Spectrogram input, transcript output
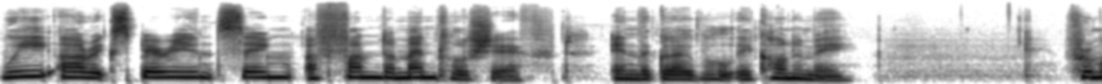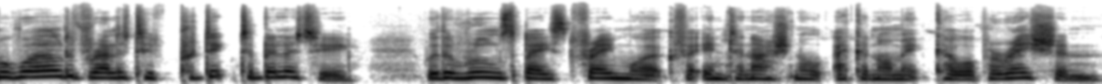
We are experiencing a fundamental shift in the global economy. From a world of relative predictability, with a rules based framework for international economic cooperation,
